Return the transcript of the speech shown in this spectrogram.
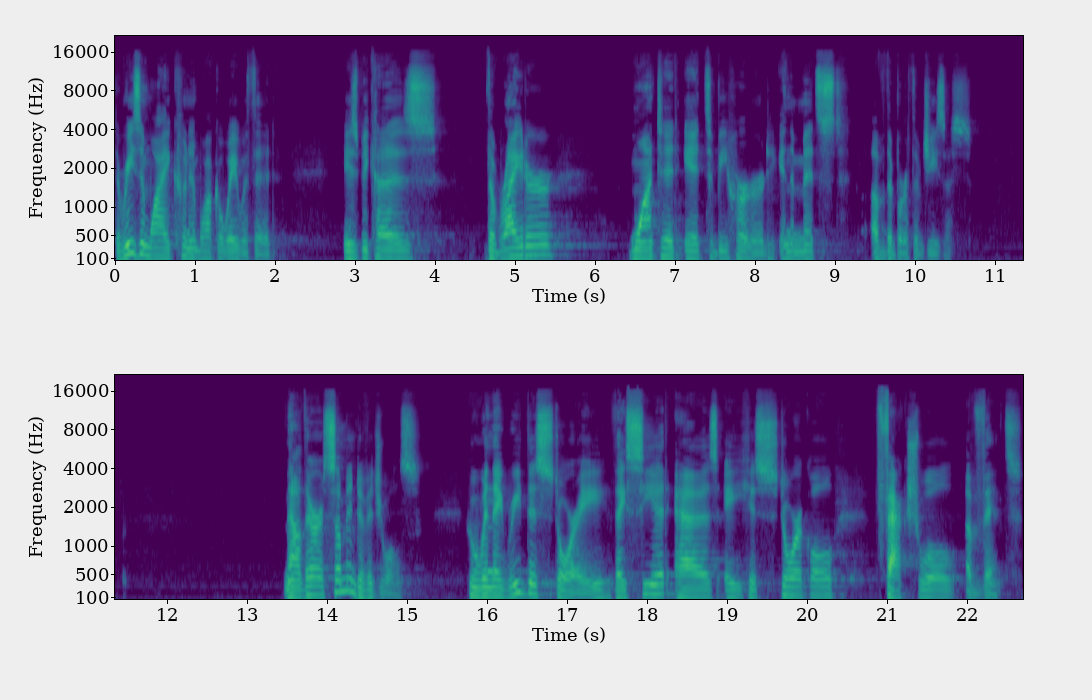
The reason why I couldn't walk away with it is because the writer wanted it to be heard in the midst of the birth of Jesus. Now, there are some individuals who, when they read this story, they see it as a historical, factual event.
